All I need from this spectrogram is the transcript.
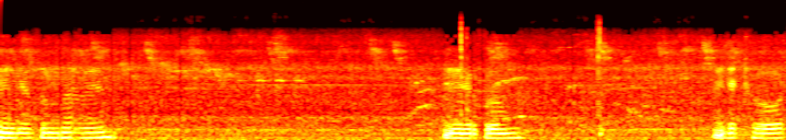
এইরকম ভাবে এরকম এই যে ঠোঁট।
